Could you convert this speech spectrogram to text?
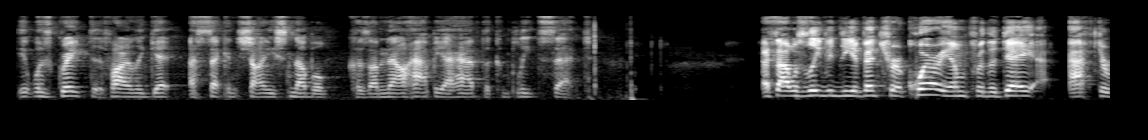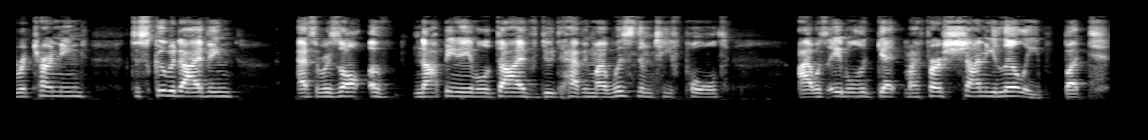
It was great to finally get a second shiny Snubbull because I'm now happy I have the complete set. As I was leaving the Adventure Aquarium for the day after returning to scuba diving as a result of not being able to dive due to having my wisdom teeth pulled, I was able to get my first shiny Lileep, but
